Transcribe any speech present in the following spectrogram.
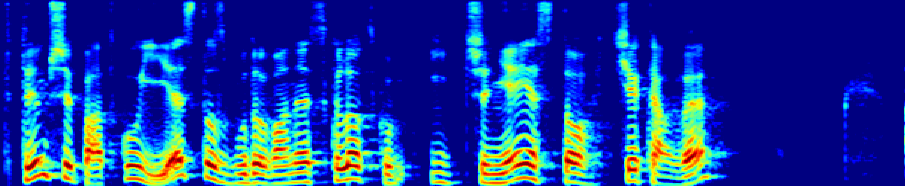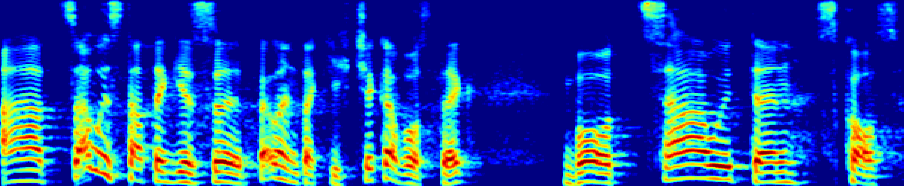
W tym przypadku jest to zbudowane z klocków. I czy nie jest to ciekawe? A cały statek jest e, pełen takich ciekawostek, bo cały ten skos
